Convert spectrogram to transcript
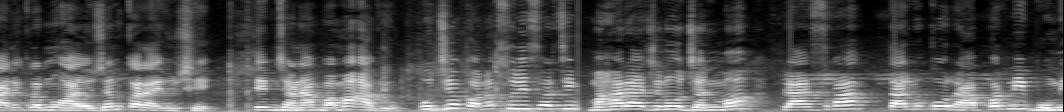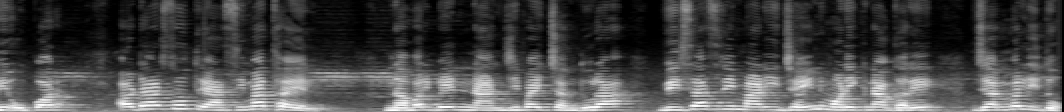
કાર્યક્રમનું આયોજન કરાયું છે તેમ જણાવવામાં આવ્યું. પૂજ્ય કનકસુરેશ્વરજી મહારાજનો જન્મ પ્લાસવા તાલુકો રાપરની ભૂમિ ઉપર અઢારસો ત્ર્યાસીમાં થયેલ. નવલબેન, નાનજીભાઈ ચંદુરા, વિસાશ્રી માળી જૈન વણિકના ઘરે જન્મ લીધો.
